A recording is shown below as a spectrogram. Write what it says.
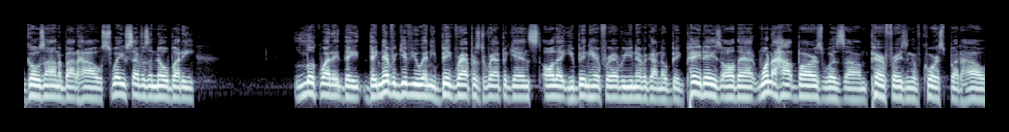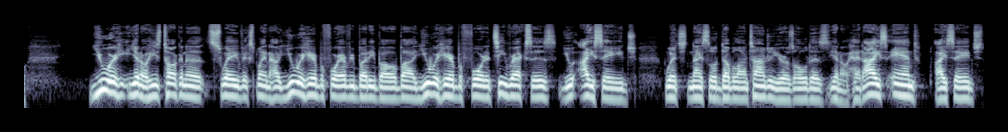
goes on about how Swave Sevah's a nobody. Look why they, they they never give you any big rappers to rap against. All that you've been here forever. You never got no big paydays. All that. One of the hot bars was um, paraphrasing, of course, but how you were, you know, he's talking to Swave, explaining how you were here before everybody, blah, blah, blah. You were here before the T Rexes, you Ice Age, which nice little double entendre. You're as old as, you know, Head Ice and Ice Age.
